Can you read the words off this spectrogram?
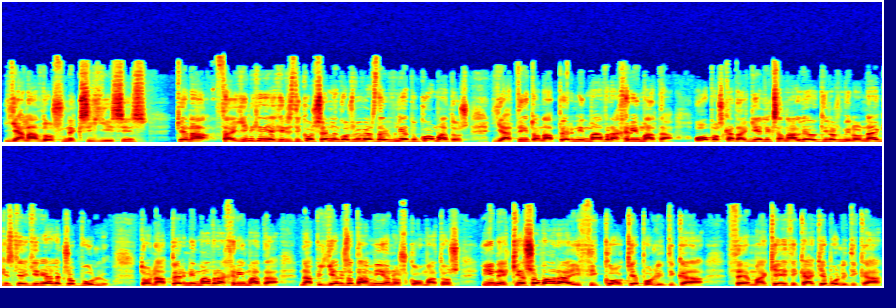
για να δώσουν εξηγήσεις και να θα γίνει και διαχειριστικός έλεγχος βέβαια στα βιβλία του κόμματος. Γιατί το να παίρνει μαύρα χρήματα, όπως καταγγέλει, ξαναλέω ο κύριος Μιλονάκη και η κυρία Αλεξοπούλου, το να παίρνει μαύρα χρήματα να πηγαίνουν στο ταμείο ενός κόμματος είναι και σοβαρά ηθικό και πολιτικά θέμα, και ηθικά και πολιτικά.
